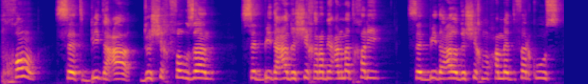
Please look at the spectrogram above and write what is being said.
prends cette bid'a de Sheikh Fawzan cette bid'a de Sheikh Rabi al-Madkhali, cette bid'a de Sheikh Mohamed Farkous,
